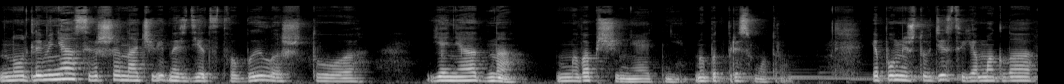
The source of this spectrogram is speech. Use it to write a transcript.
Но для меня совершенно очевидно с детства было, что я не одна. Мы вообще не одни. Мы под присмотром. Я помню, что в детстве я могла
